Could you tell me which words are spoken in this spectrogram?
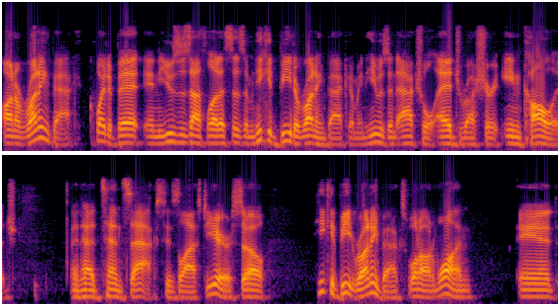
on a running back quite a bit and use his athleticism. And he could beat a running back. I mean, he was an actual edge rusher in college and had 10 sacks his last year. So he could beat running backs one on one and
